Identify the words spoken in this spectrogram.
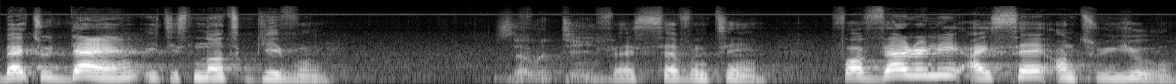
but to them it is not given. 17. Verse 17. For verily I say unto you,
